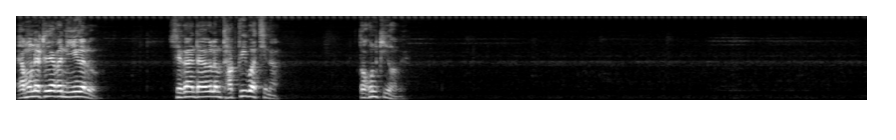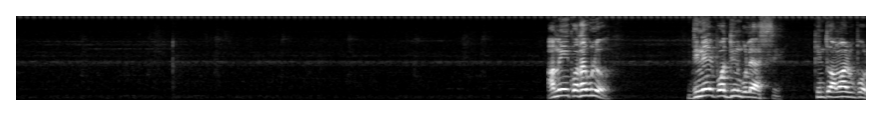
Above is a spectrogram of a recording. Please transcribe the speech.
এমন একটা জায়গায় নিয়ে গেল। সেখানে দেখা গেলাম থাকতেই পারছি না। তখন কি হবে? আমি এই কথাগুলো দিনের পর দিন বলে আসছি, কিন্তু আমার উপর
